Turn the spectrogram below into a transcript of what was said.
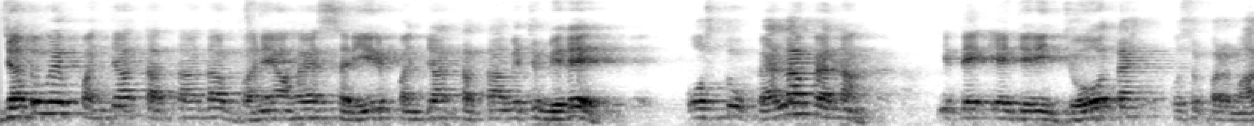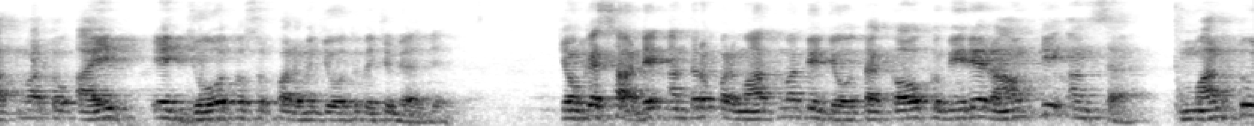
ਜਦੋਂ ਇਹ ਪੰਜਾਂ ਤੱਤਾਂ ਦਾ ਬਣਿਆ ਹੋਇਆ ਸਰੀਰ ਪੰਜਾਂ ਤੱਤਾਂ ਵਿੱਚ ਮਿਲੇ, ਉਸ ਤੋਂ ਪਹਿਲਾਂ ਪਹਿਲਾਂ ਕਿਤੇ ਇਹ ਜਿਹੜੀ ਜੋਤ ਹੈ, ਉਸ ਪਰਮਾਤਮਾ ਤੋਂ ਆਈ, ਇਹ ਜੋਤ ਉਸ ਪਰਮ ਜੋਤ ਵਿੱਚ ਮਿਲ ਜੇ ਕਿਉਂਕਿ ਸਾਡੇ ਅੰਦਰ ਪਰਮਾਤਮਾ ਦੀ ਜੋਤ ਹੈ। ਕਹੋ ਕਬੀਰੇ RAM ਕੀ ਅੰਸ਼ ਹੈ? ਮਨ ਤੂੰ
